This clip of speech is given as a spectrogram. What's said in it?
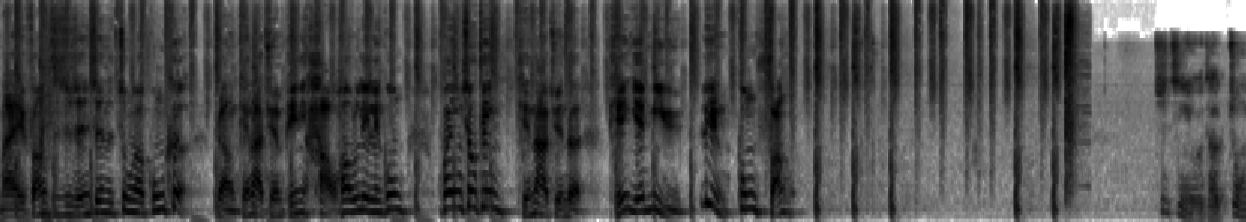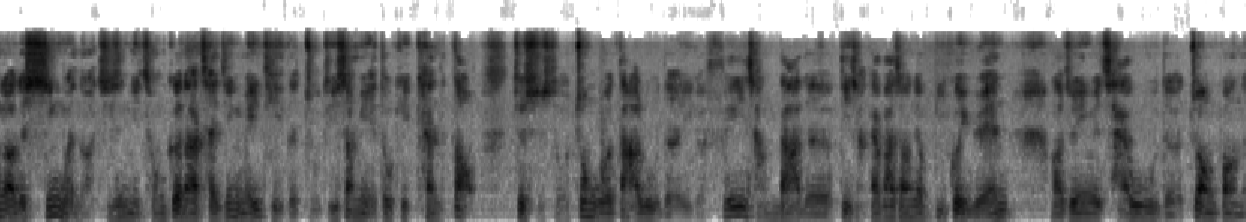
买房子是人生的重要功课，让田大权陪你好好练练功。欢迎收听田大权的甜言蜜语练功房。最近有一条重要的新闻啊，其实你从各大财经媒体的主题上面也都可以看得到，就是说中国大陆的一个非常大的地产开发商叫碧桂园啊，就因为财务的状况呢，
